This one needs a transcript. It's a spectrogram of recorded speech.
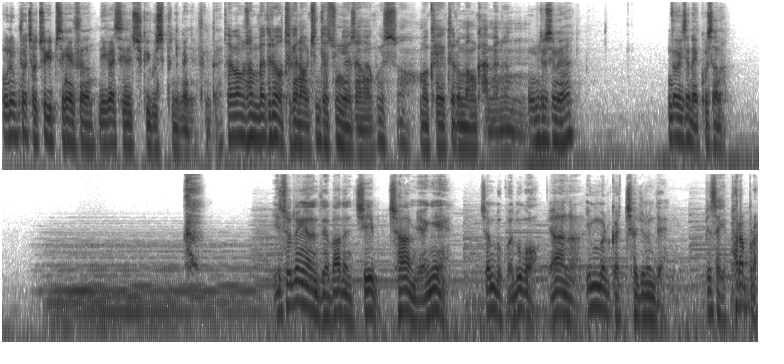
오늘부터 저쪽 입장에서 네가 제일 죽이고 싶은 인간일 텐데. 대검 선배들이 어떻게 나올진 대충 예상하고 있어. 뭐 계획대로만 가면은 몸 조심해. 너 이제 내 거잖아. 이소동이한테 받은 집, 차, 명의 전부 거두고 야는 인물값 쳐주는데 비싸게 팔아보라.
